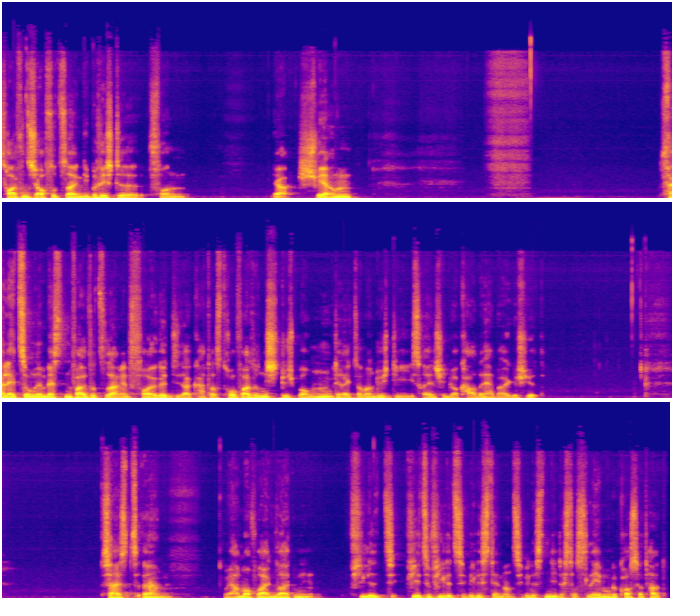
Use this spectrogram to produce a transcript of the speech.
Es häufen sich auch sozusagen die Berichte von ja, schweren Verletzungen im besten Fall sozusagen infolge dieser Katastrophe, also nicht durch Bomben direkt, sondern durch die israelische Blockade herbeigeführt. Das heißt, ähm, wir haben auf beiden Seiten viele, viel zu viele Zivilistinnen und Zivilisten, die das das Leben gekostet hat.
